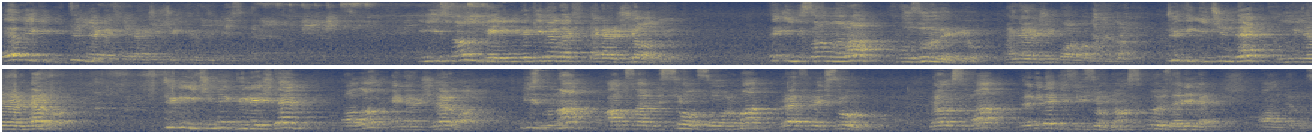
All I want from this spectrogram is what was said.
evdeki bütün negatif enerji çekiyor bünyesine. İnsan beynindeki negatif enerji alıyor. Ve insanlara huzur veriyor enerji bağlamında. Çünkü içinde mineraller var. Çünkü içinde güneşten alan enerjiler var. Biz buna absorpsiyon, soğurma, refleksiyon, yansıma ve bir de difüzyon, yansıma özelliğiyle anlıyoruz.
